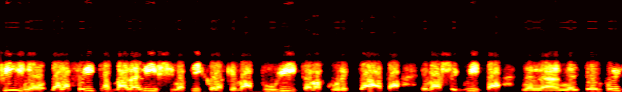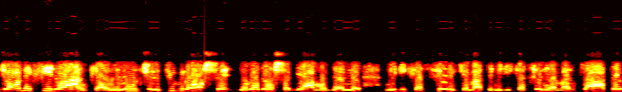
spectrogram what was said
fino dalla ferita banalissima, piccola che va pulita, va curettata e va seguita nel, nel, tempo di giorni, fino anche alle ulcere più grosse dove adesso abbiamo delle medicazioni chiamate medicazioni avanzate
